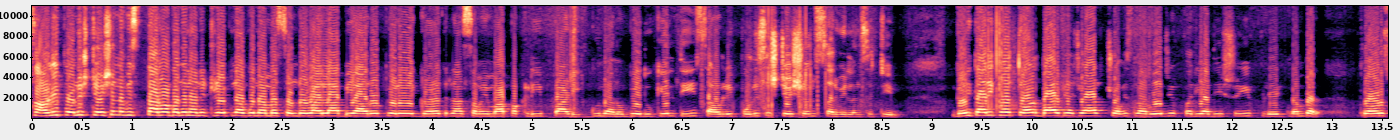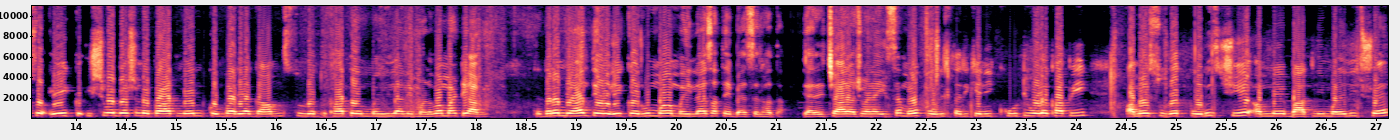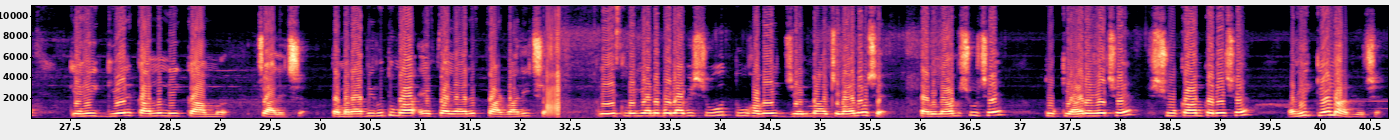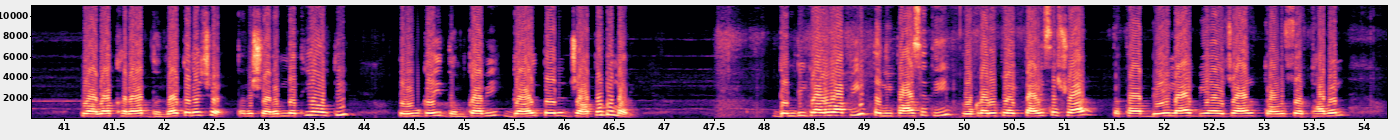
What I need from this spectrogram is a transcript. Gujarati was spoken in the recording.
સાવલી પોલીસ સ્ટેશન વિસ્તારમાં બનેલા ટ્રેપના ગુનામાં સંડોવાયેલા બે આરોપીઓને ગણતરીના સમયમાં પકડી પાડી ગુનાનો ભેદ ઉકેલતી Savli police station surveillance team. ગઈ તારીખ ત્રણ બાર બે હજાર ચોવીસના રોજ ફરિયાદી શ્રી પ્લેટ નંબર ત્રણસો એક ઈશ્વર દર્શન એપાર્ટમેન્ટ, કુંભારિયા ગામ, સુરત ખાતે મહિલાને મળવા માટે આવી. તે દરમિયાન તેઓ એક રૂમમાં મહિલા સાથે બેસેલ હતા. ત્યારે ચાર અજાણ્યા ઈસમો પોલીસ તરીકેની ખોટી ઓળખ આપી, અમે સુરત પોલીસ છીએ, અમને બાતમી મળેલી છે કે અહીં ગેરકાનૂની કામ ચાલે છે. તમારા વિરુદ્ધમાં એફઆઈઆર પાડવાની છે. પ્રેસ મીડિયાને બોલાવીશું. તું હવે જેલમાં જવાનો છે. તારું નામ શું છે? તું ક્યાં રહે છે? શું કામ કરે છે? અહીં કેમ આવ્યો છે? તું આવા ખરાબ ધંધા કરે છે? તને શરમ નથી આવતી? તેવું કહી ધમકાવી, ગાલ પર ઝાપટો મારી. ગંદી ગાળો આપી તેની પાસેથી રોકડા રૂપિયા એકતાલીસ હજાર તથા બે લાખ બે હજાર ત્રણસો અઠ્ઠાવન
